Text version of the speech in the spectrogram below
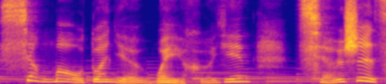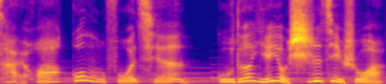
相貌端严为何因？前世采花供佛前。古德也有诗偈说啊：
